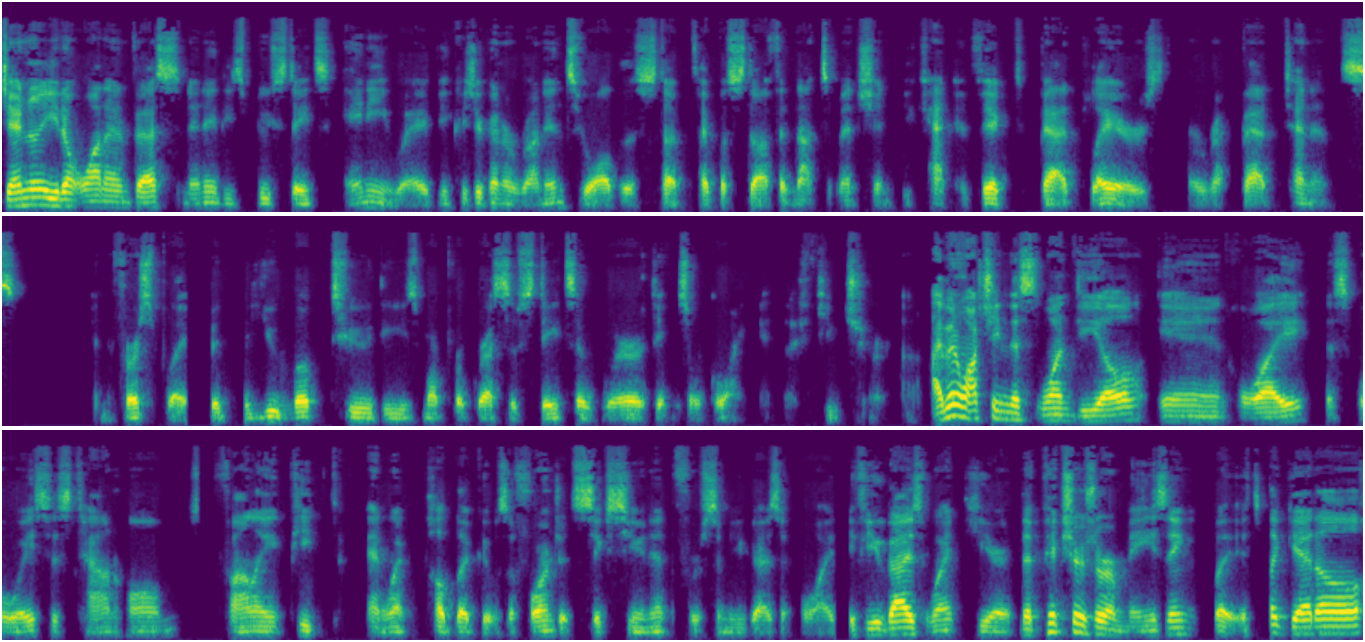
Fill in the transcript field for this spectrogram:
Generally, you don't want to invest in any of these blue states anyway because you're going to run into all this type, type of stuff. And not to mention, you can't evict bad players or bad tenants in the first place. But you look to these more progressive states of where things are going in the future. I've been watching this one deal in Hawaii, this Oasis townhome finally peaked and went public. It was a 406 unit for some of you guys in Hawaii. If you guys went here, the pictures are amazing, but it's a ghetto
